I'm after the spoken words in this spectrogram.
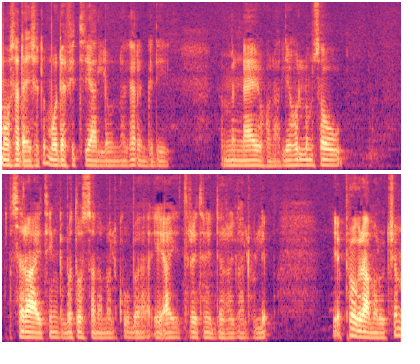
መውሰድ አይችልም። ወደፊት ያለውን ነገር እንግዲህ የምናየው ይሆናል። የሁሉም ሰው ስራ I think በተወሰነ መልኩ በ AI threaten ይደረጋል ሁሌም። የ programmer ኦችም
